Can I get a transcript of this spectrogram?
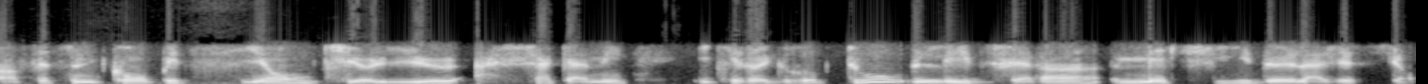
En fait, c'est une compétition qui a lieu à chaque année et qui regroupe tous les différents métiers de la gestion.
